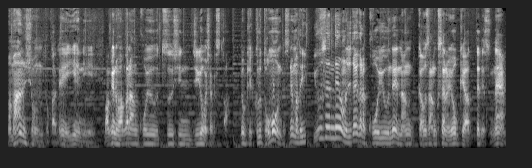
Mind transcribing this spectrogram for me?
まあ、マンションとかね家にわけのわからんこういう通信事業者ですか？要件来ると思うんですね。また有線電話の時代からこういうねなんかうさんくさいの要件あってですね。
